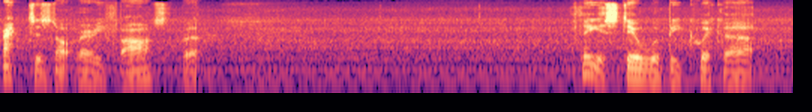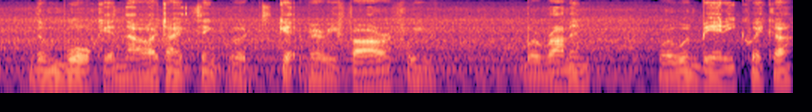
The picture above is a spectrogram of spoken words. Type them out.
tractor's not very fast, but I think it still would be quicker than walking though. I don't think we'd get very far if we were running, or it wouldn't be any quicker.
